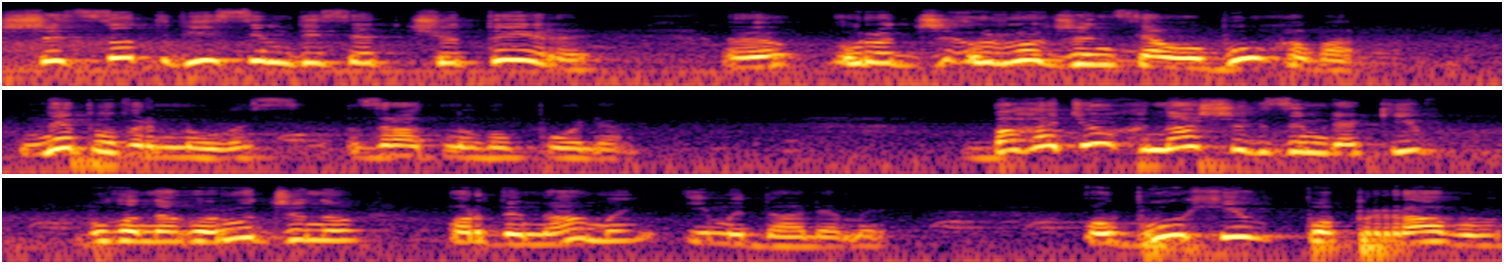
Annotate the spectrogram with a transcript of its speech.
684 е, уродженця Обухова не повернулись з ратного поля. Багатьох наших земляків було нагороджено орденами і медалями. Обухів по праву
